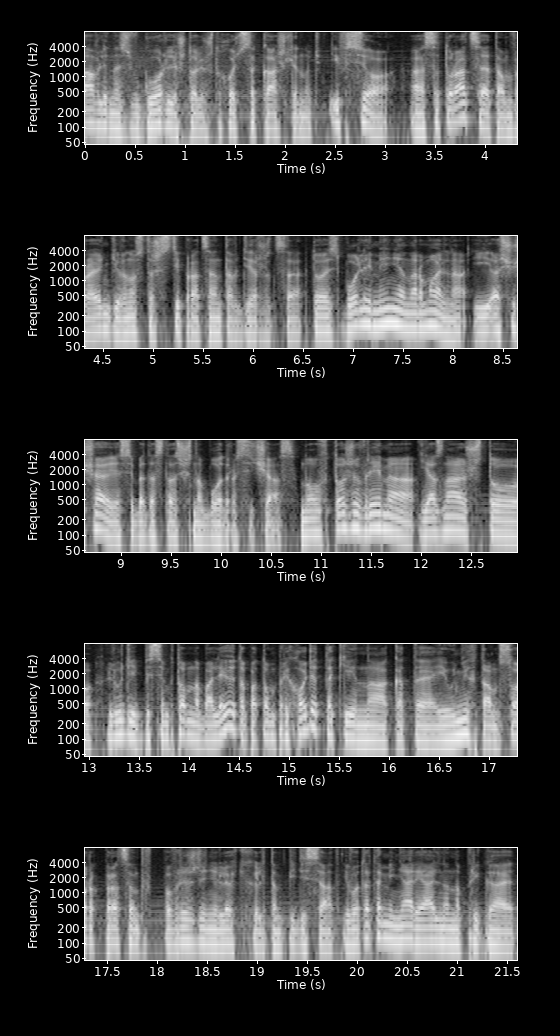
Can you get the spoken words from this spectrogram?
микросдавленность в горле, что ли, что хочется кашлянуть. И все. А сатурация там в районе 96% держится. То есть более-менее нормально. И ощущаю я себя достаточно бодро сейчас. Но в то же время я знаю, что люди бессимптомно болеют, а потом приходят такие на КТ, и у них там 40% повреждений легких или там 50. И вот это меня реально напрягает.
